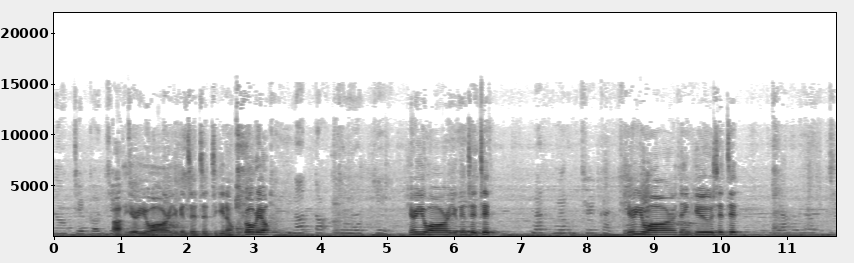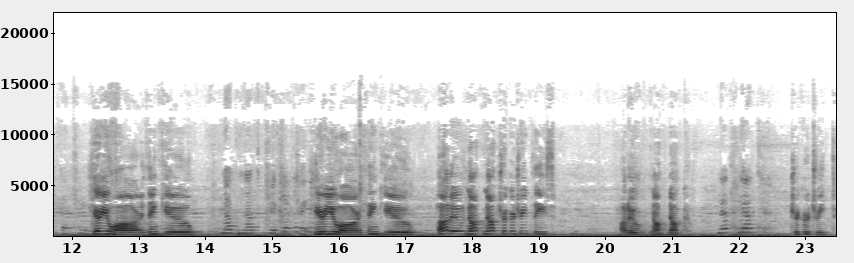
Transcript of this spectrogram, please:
knock, trick or treat. Uh, here you are. You can sit, sit, Tikino. Go, Rio. Here you are. You can sit, sit. Here you are. Thank you. Sit, sit. Here you are. Thank you. Here you are. Thank you. Hadu, knock, knock, trick or treat, please. Hadu, knock, knock, Knock, knock, trick or treat.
